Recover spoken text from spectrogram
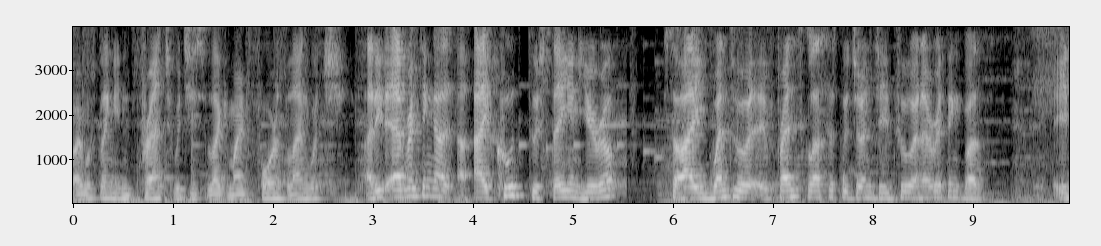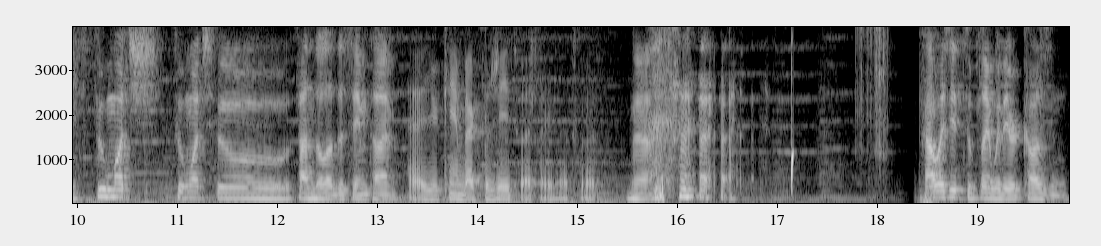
I was playing in French, which is like my fourth language. I did everything I, I could to stay in Europe. So I went to French classes to join G2 and everything, but it's too much, too much to handle at the same time. Hey, you came back to G2 at least, that's good. Yeah. How is it to play with your cousin,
